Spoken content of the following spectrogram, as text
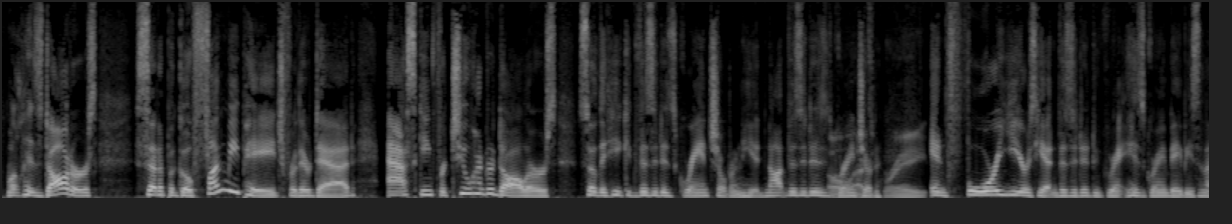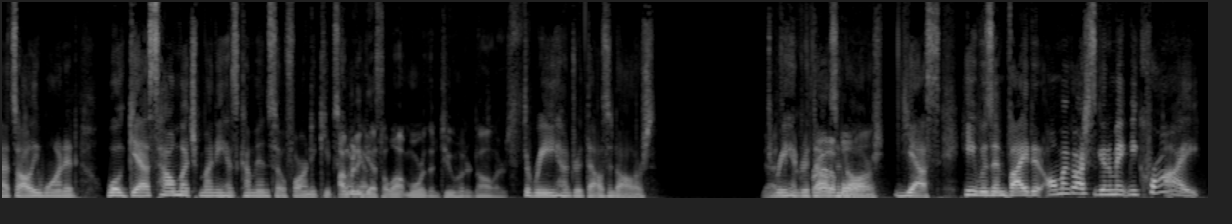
Well, his daughters set up a GoFundMe page for their dad, asking for two hundred dollars so that he could visit his grandchildren. He had not visited his Oh, grandchildren that's great. in four years. He hadn't visited his grandbabies, and that's all he wanted. Well, guess how much money has come in so far, and it keeps. I'm going going to guess a lot more than two hundred dollars. three hundred thousand dollars. Three hundred thousand dollars. Yes, he was invited. Oh my gosh, it's going to make me cry.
